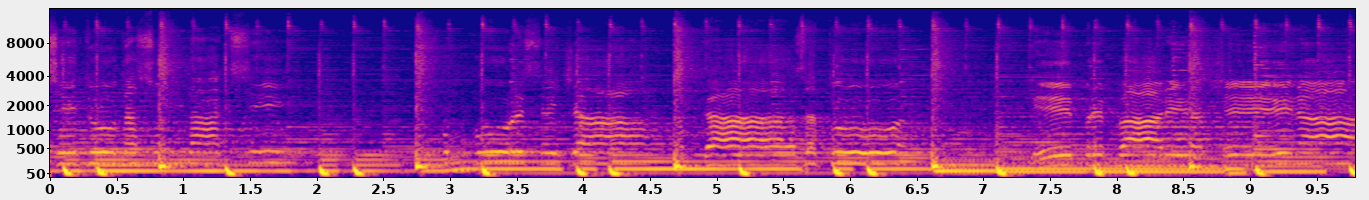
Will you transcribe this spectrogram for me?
Seduta su un taxi? Oppure sei già a casa tua che prepari la cena?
